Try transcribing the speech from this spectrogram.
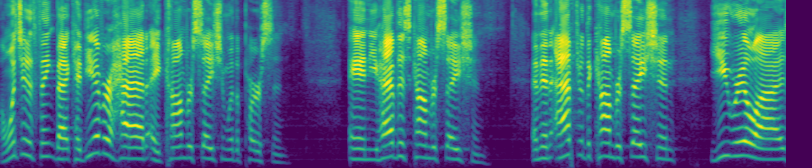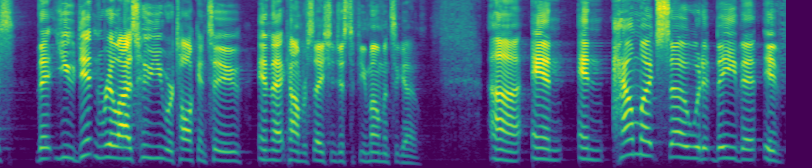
I want you to think back have you ever had a conversation with a person and you have this conversation, and then after the conversation, you realize that you didn't realize who you were talking to in that conversation just a few moments ago? Uh, and, and how much so would it be that if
